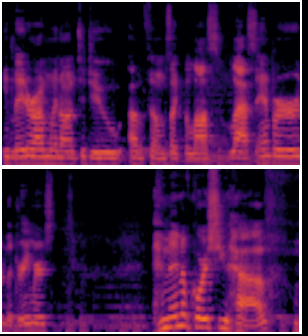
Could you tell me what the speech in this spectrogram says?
He later on went on to do um, films like The Lost, Last Emperor, The Dreamers. And then, of course, you have.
